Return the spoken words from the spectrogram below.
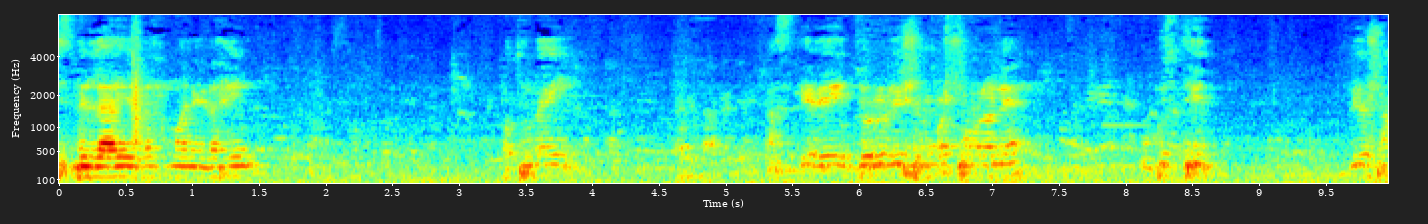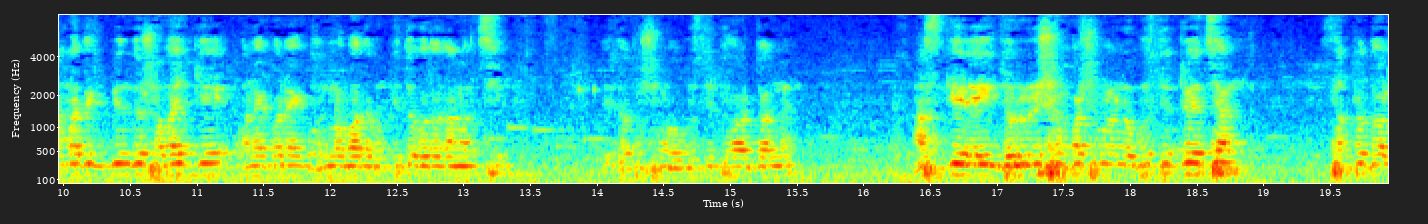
রহমান রাহিম। প্রথমেই আজকের এই জরুরি সংবাদ সম্মেলনে উপস্থিত প্রিয় সাংবাদিক বৃন্দ সবাইকে অনেক অনেক ধন্যবাদ এবং কৃতজ্ঞতা জানাচ্ছি যথাসময় উপস্থিত হওয়ার জন্য। আজকের এই জরুরি সংবাদ সম্মেলনে উপস্থিত রয়েছেন ছাত্রদল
